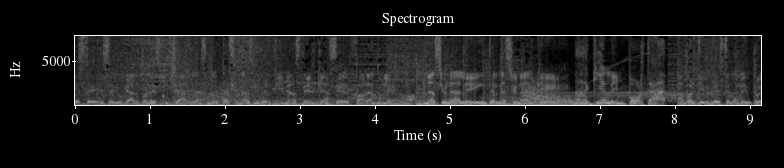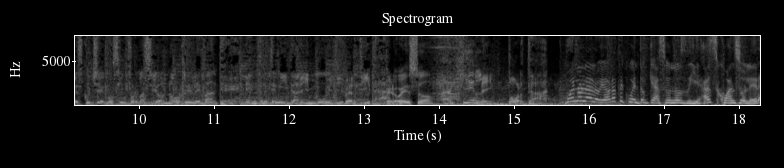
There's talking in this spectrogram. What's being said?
Este es el lugar para escuchar las notas más divertidas del quehacer farandulero, nacional e internacional que ¿a quién le importa? A partir de este momento escuchemos información no relevante, entretenida y muy divertida. Pero eso, ¿a quién le importa? Bueno, Lalo, y ahora te cuento que hace unos días Juan Soler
